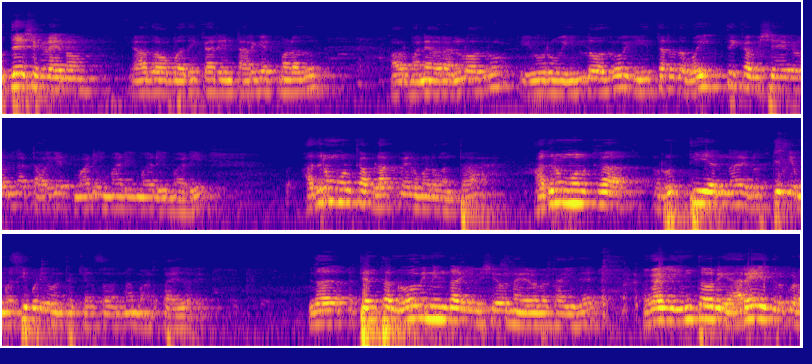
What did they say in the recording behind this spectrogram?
ಉದ್ದೇಶಗಳೇನು? ಯಾವುದೋ ಒಬ್ಬ ಅಧಿಕಾರಿಯನ್ನು ಟಾರ್ಗೆಟ್ ಮಾಡೋದು ಅವ್ರ ಮನೆಯವರು ಅಲ್ಲೋದ್ರು, ಇವರು ಇಲ್ಲೋದ್ರು, ಈ ಥರದ ವೈಯಕ್ತಿಕ ವಿಷಯಗಳನ್ನು ಟಾರ್ಗೆಟ್ ಮಾಡಿ ಮಾಡಿ ಮಾಡಿ ಮಾಡಿ ಅದ್ರ ಮೂಲಕ ಬ್ಲಾಕ್ ಮೇಲ್ ಮಾಡುವಂಥ ಅದ್ರ ಮೂಲಕ ವೃತ್ತಿಯನ್ನು, ವೃತ್ತಿಗೆ ಮಸಿ ಬಡಿಯುವಂಥ ಕೆಲಸವನ್ನು ಮಾಡ್ತಾ ಇದ್ದಾರೆ. ಇದು ಅತ್ಯಂತ ನೋವಿನಿಂದ ಈ ವಿಷಯವನ್ನು ಹೇಳಬೇಕಾಗಿದೆ. ಹಾಗಾಗಿ ಇಂಥವ್ರು ಯಾರೇ ಇದ್ದರೂ ಕೂಡ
